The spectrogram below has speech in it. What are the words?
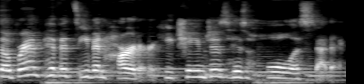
So Brand pivots even harder. He changes his whole aesthetic.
